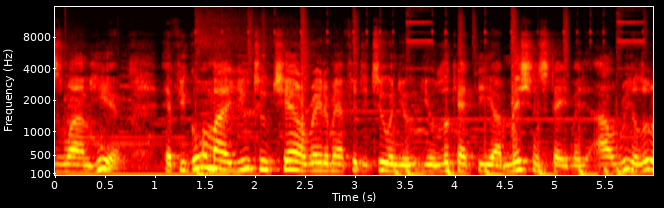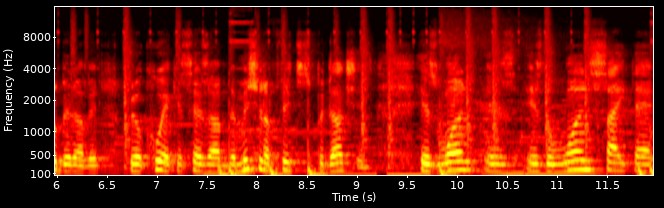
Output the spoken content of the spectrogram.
is why I'm here. If you go on my YouTube channel, RaiderMan52, and you, you look at the uh, mission statement, I'll read a little bit of it real quick. It says um, the mission of Fix It Productions is one is is the one site that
